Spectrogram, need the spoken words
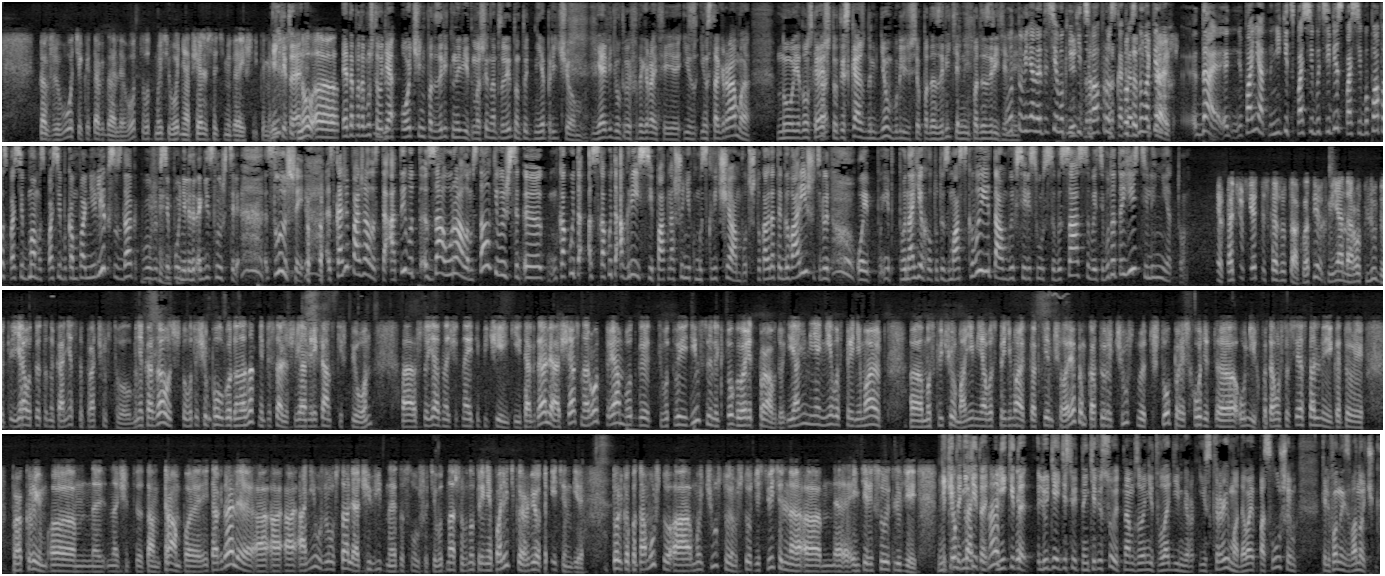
как животик и так далее. Вот, вот мы сегодня общались с этими гаишниками. Никита, Но, ну, э... это потому, что у тебя очень подозрительный вид. Машина абсолютно тут не при чем. Я видел твои фотографии из Инстаграма, но я должен сказать, так. что ты с каждым днем выглядишь все подозрительнее и подозрительнее. Вот у меня на эту тему к Никите вопрос как раз. Ну, во-первых, да, э, понятно, Никит, спасибо тебе, спасибо папа, спасибо мама, спасибо компании Lexus, да, как вы уже все поняли, дорогие слушатели. Слушай, скажи, пожалуйста, а ты вот за Уралом сталкиваешься э, какой-то, с какой-то агрессией по отношению к москвичам. Вот что когда ты говоришь, и тебе говорят, ой, понаехал тут из Москвы, там вы все ресурсы высасываете. Вот это есть или нету? Нет, Катюш, я тебе скажу так. Во-первых, меня народ любит, и я вот это наконец-то прочувствовал. Мне казалось, что вот еще полгода назад мне писали, что я американский шпион, а, что я, значит, на эти печеньки и так далее, а сейчас народ прям вот говорит, вот вы единственный, кто говорит правду. И они меня не воспринимают э, москвичом, они меня воспринимают как тем человеком, который чувствует, что происходит э, у них. Потому что все остальные, которые про Крым, значит, там, Трампа и так далее, а, а, а, они уже устали очевидно это слушать. И вот вот наша внутренняя политика рвет рейтинги только потому, что а, мы чувствуем, что действительно а, интересует людей. Никита, Причем, Никита, ты знаешь, Никита, это... людей действительно интересует. Нам звонит Владимир из Крыма. Давай послушаем телефонный звоночек.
